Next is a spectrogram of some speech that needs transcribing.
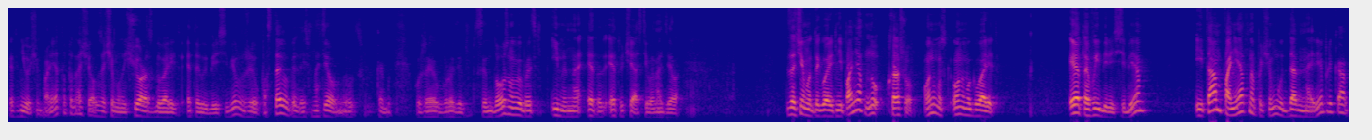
это не очень понятно поначалу, зачем он еще раз говорит, это выбери себе, он уже его поставил перед этим наделом, ну, как бы уже вроде сын должен выбрать именно эту, эту часть его надела. Зачем он это говорит, непонятно, ну хорошо, он ему, он ему говорит, это выбери себе, и там понятно, почему данная реплика,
